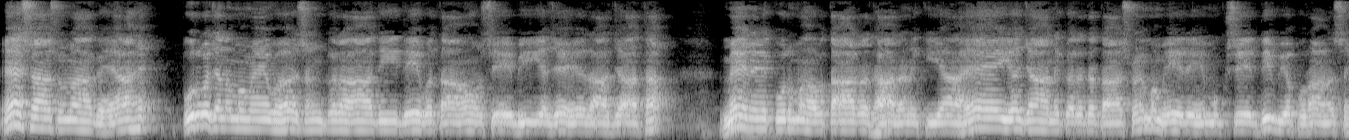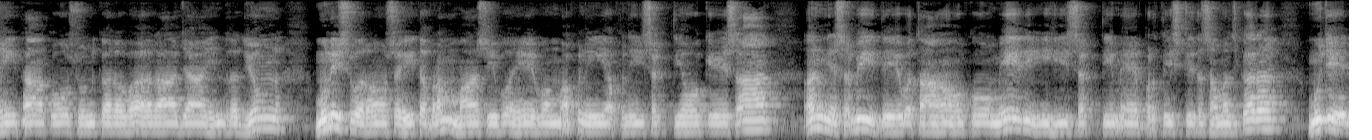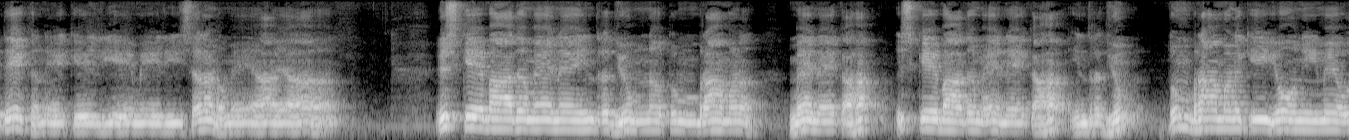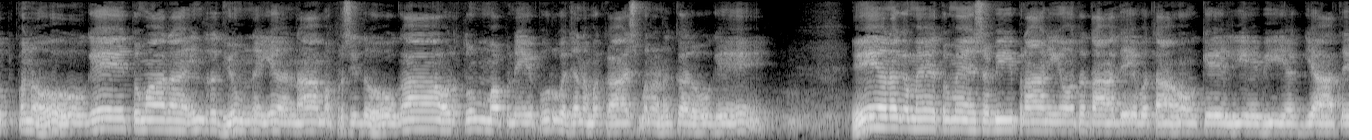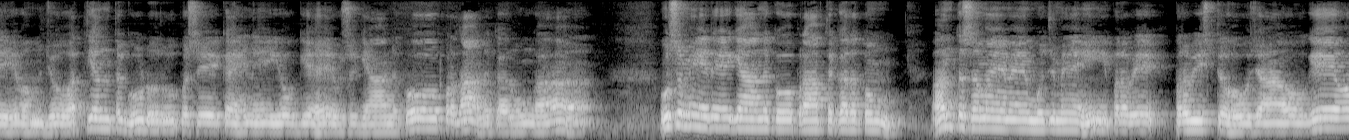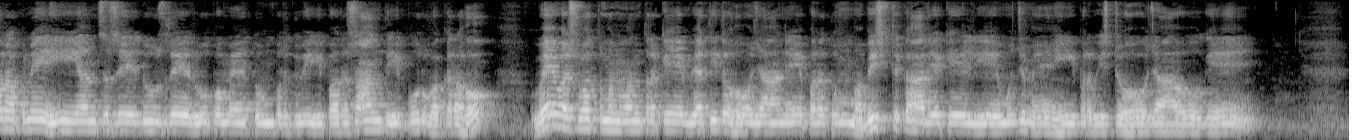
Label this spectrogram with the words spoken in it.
ऐसा सुना गया है। पूर्व जन्म में वह शंकर आदि देवताओं से भी अजय राजा था। मैंने कुर्म अवतार धारण किया है, यह जानकर तथा स्वयं मेरे मुख से दिव्य पुराण संहिता को सुनकर वह राजा इंद्रद्युम्न, मुनीश्वरों सहित ब्रह्मा, शिव एवं अपनी अपनी शक्तियों के साथ अन्य सभी देवताओं को मेरी ही शक्ति में प्रतिष्ठित समझकर मुझे देखने के लिए मेरी शरण में आया। इसके बाद मैंने इंद्रद्युम्न, तुम ब्राह्मण, मैंने कहा इसके बाद मैंने कहा, इंद्रद्युम, तुम ब्राह्मण की योनि में उत्पन्न होगे, तुम्हारा इंद्रद्युम्न यह नाम प्रसिद्ध होगा और तुम अपने पूर्व जन्म का स्मरण करोगे। हे अनग, मैं तुम्हें सभी प्राणियों तथा देवताओं के लिए भी अज्ञात एवं जो अत्यंत गुड़ रूप से कहने योग्य है, उस ज्ञान को प्रदान करूँगा। उस मेरे ज्ञान को प्राप्त कर तुम अंत समय में मुझमें ही प्रवे, प्रविष्ट हो जाओगे और अपने ही अंश से दूसरे रूप में तुम पृथ्वी पर शांति पूर्वक रहो वैवस्वत मनमंत्र के व्यतीत हो जाने पर तुम अभिष्ट कार्य के लिए मुझमें ही प्रविष्ट हो जाओगे।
